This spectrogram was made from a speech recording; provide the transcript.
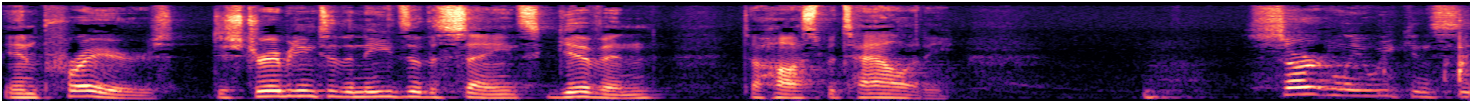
in prayers, distributing to the needs of the saints, given to hospitality. Certainly, we can see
